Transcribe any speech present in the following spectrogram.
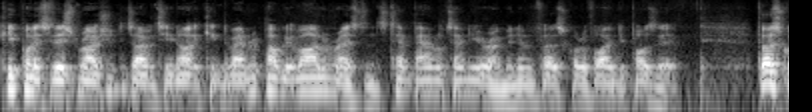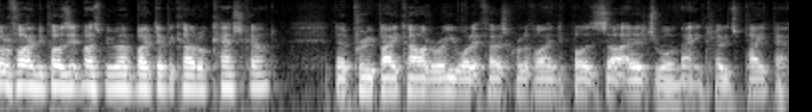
Key points for this promotion is open to United Kingdom and Republic of Ireland residents. £10 or €10 Euro minimum first qualifying deposit. First qualifying deposit must be made by debit card or cash card. No prepaid card or e-wallet first qualifying deposits are eligible, and that includes PayPal.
